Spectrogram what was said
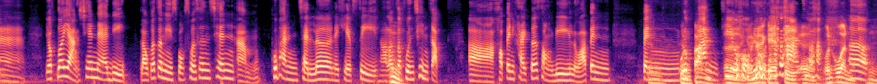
อ่ายกตัวอย่างเช่นในอดีต เราก็จะมี spokesperson เช่นอ่ำผู้พันแซนเดอร์สใน KFC เนาะเราจะคุ้นชินกับอ่าเขาเป็น character 2D หรือว่าเป็น เป็นหุ่นรูปปั้นที่อยู่เอออยู่ในหน้า KFC ร้านเอใช่อปะอ้วนเออๆอม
